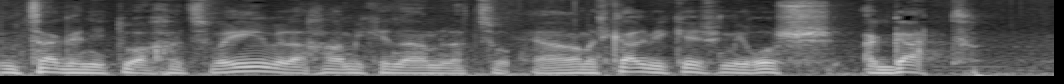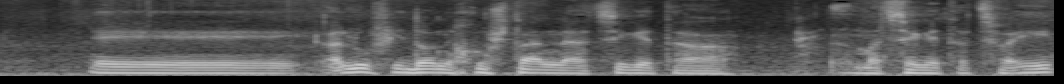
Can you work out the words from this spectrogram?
הוצג הניתוח הצבאי ולאחר מכן ההמלצות. הרמטכ"ל ביקש מראש אג"ת, אלוף עידו נחושתן, להציג את המצגת הצבאית,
